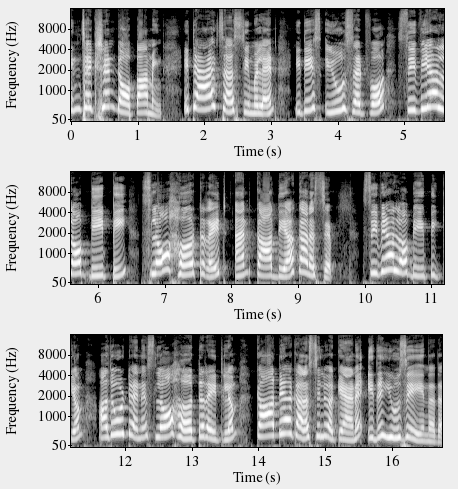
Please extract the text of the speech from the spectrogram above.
injection dopamine it acts as stimulant it is used for severe low B P slow heart rate and cardiac arrest severe low B പിക്കും അതുകൊണ്ട് തന്നെ സ്ലോ ഹേർട്ട് റേറ്റിലും കാർഡിയാക് അറസ്റ്റിലും ഒക്കെയാണ് ഇത് യൂസ് ചെയ്യുന്നത്.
